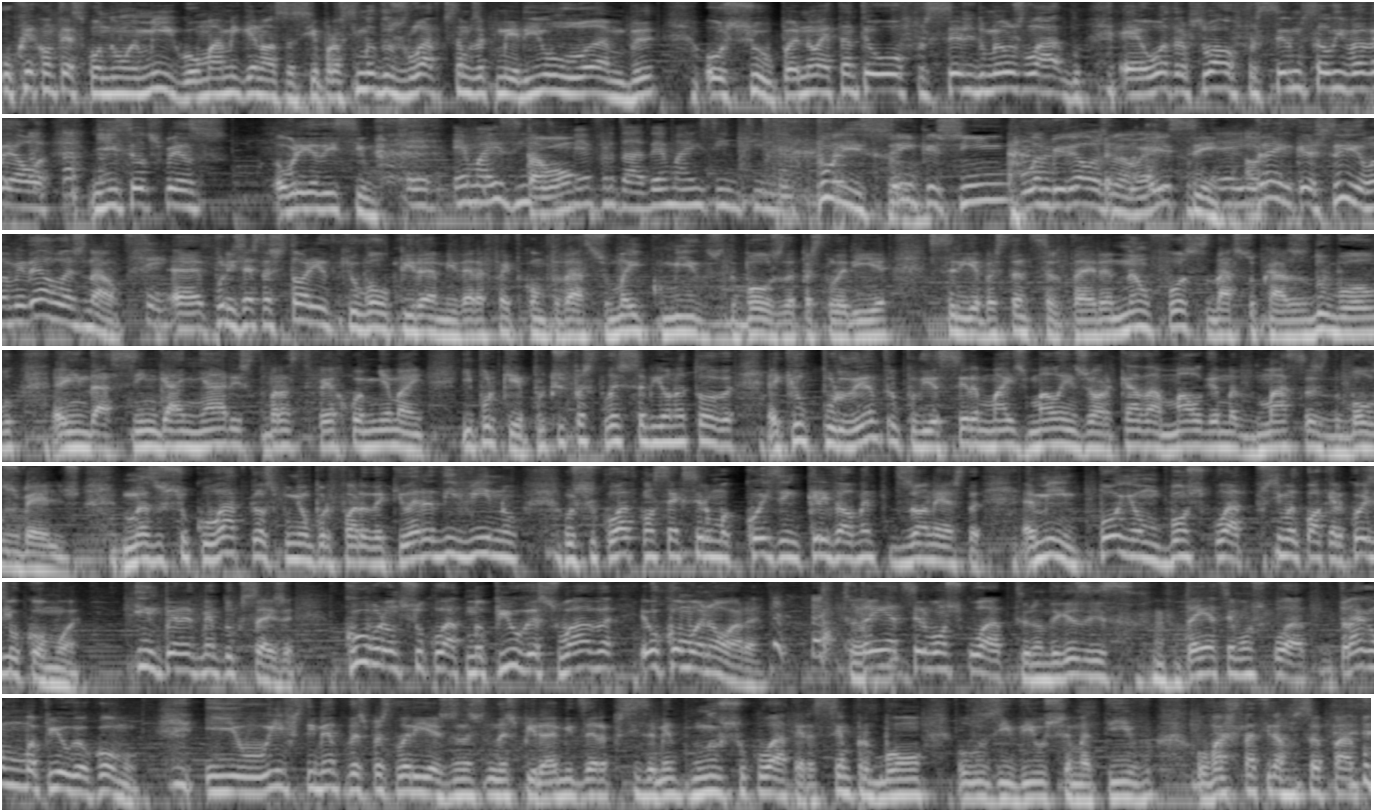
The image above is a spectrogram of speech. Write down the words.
O que acontece quando um amigo ou uma amiga nossa se aproxima do gelado que estamos a comer e o lambe ou chupa, não é tanto eu oferecer-lhe do meu gelado, é outra pessoa a oferecer-me saliva dela. E isso eu dispenso. Obrigadíssimo. É, é mais Tá íntimo, bom? é verdade, é mais íntimo. Por isso. Trincas sim, lambidelas não, é isso? Sim, É isso. trincas sim, lamidelas não. Sim. Ah, por isso, esta história de que o bolo pirâmide era feito com pedaços meio comidos de bolos da pastelaria seria bastante certeira, não fosse dar-se o caso do bolo, ainda assim, ganhar este braço de ferro com a minha mãe. E porquê? Porque os pasteleiros sabiam na toda. Aquilo por dentro podia ser a mais mal enjorcada amálgama de massas de bolos velhos. Mas o chocolate que eles punham por fora daquilo era divino. O chocolate consegue ser uma coisa incrivelmente desonesta. A mim, ponham-me bom chocolate por cima de qualquer coisa e eu como-a. Independentemente do que seja. Cubram de chocolate uma piuga suada, eu como-a na hora. Tem é de ser bom chocolate. Tu não digas isso. Tem é de ser bom chocolate. Tragam-me uma piuga, eu como. E o investimento das pastelarias nas, nas pirâmides era precisamente no chocolate. Era sempre bom, luzidio, chamativo. O Vasco está a tirar um sapato.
